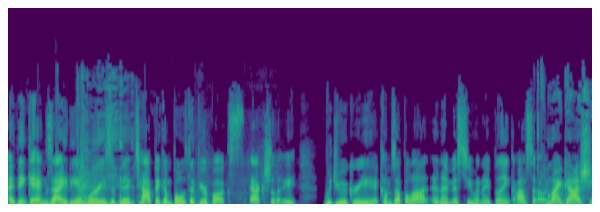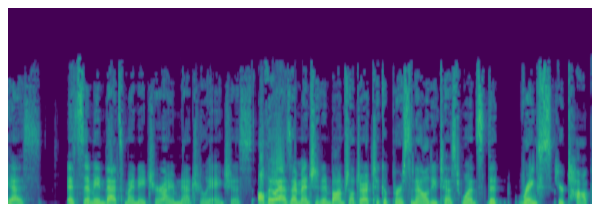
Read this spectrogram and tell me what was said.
I think anxiety and worry is a big topic in both of your books. Actually, would you agree? It comes up a lot, and I miss you when I blink. Also, oh my gosh, yes. It's, I mean, that's my nature. I am naturally anxious. Although, as I mentioned in Bomb Shelter, I took a personality test once that ranks your top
